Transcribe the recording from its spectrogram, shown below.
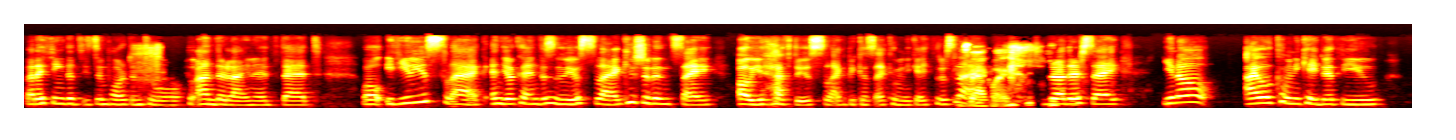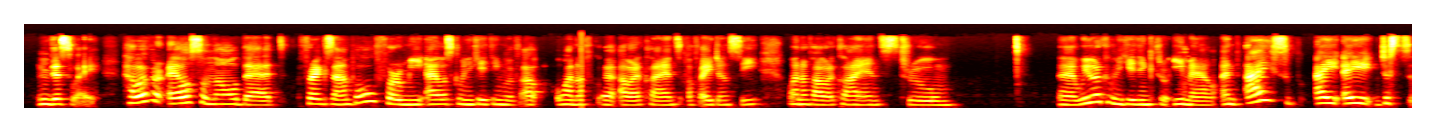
but i think that it's important to to underline it that well if you use slack and your client doesn't use slack you shouldn't say oh you have to use slack because i communicate through slack. Exactly. Rather say you know i will communicate with you in this way. However i also know that for example for me i was communicating with one of uh, our clients of agency one of our clients through uh, we were communicating through email and I, I i just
